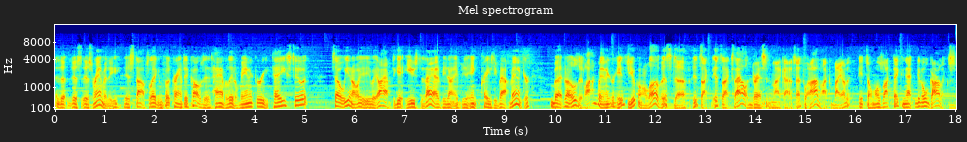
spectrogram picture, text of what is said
the this this remedy. It stops leg and foot cramps. It causes it to have a little vinegary taste to it. So you know, I have to get used to that if you don't if you ain't crazy about vinegar. But those that like vinegar, it's you're gonna love this stuff. It's like it's like salad dressing, like I, that's what I like about it. It's almost like taking that good old garlics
